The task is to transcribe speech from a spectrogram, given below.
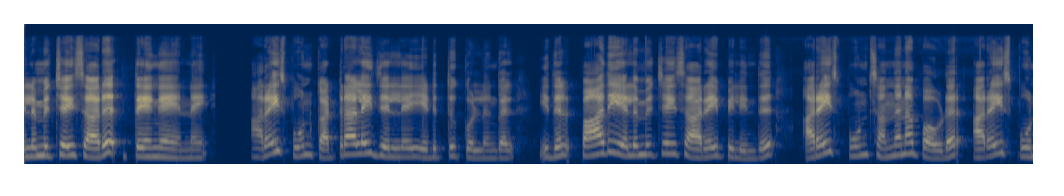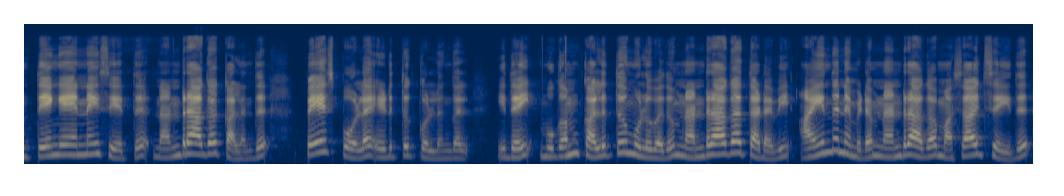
எலுமிச்சை சாறு தேங்காய் எண்ணெய். அரை ஸ்பூன் கற்றாழை ஜெல்லை எடுத்துக்கொள்ளுங்கள் இதில் பாதி எலுமிச்சை சாறை பிழிந்து அரை ஸ்பூன் சந்தன பவுடர் அரை ஸ்பூன் தேங்காய் எண்ணெய் சேர்த்து நன்றாக கலந்து பேஸ்ட் போல எடுத்துக்கொள்ளுங்கள் இதை முகம் கழுத்து முழுவதும் நன்றாக தடவி ஐந்து நிமிடம் நன்றாக மசாஜ் செய்து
